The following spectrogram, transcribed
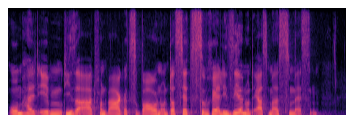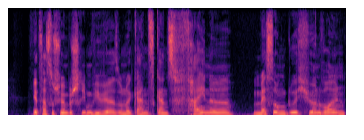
um halt eben diese Art von Waage zu bauen und das jetzt zu realisieren und erstmals zu messen. Jetzt hast du schön beschrieben, wie wir so eine ganz, ganz feine Messung durchführen wollen.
